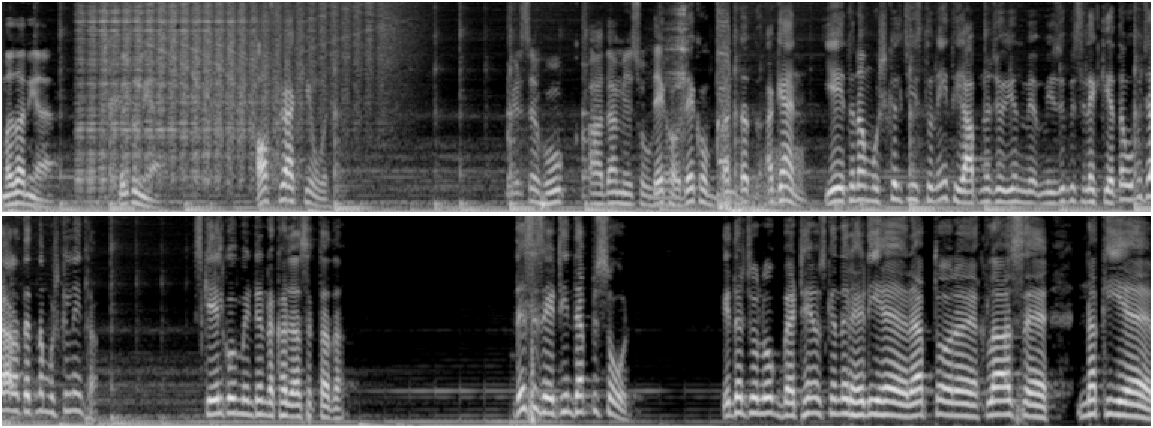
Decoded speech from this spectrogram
मज़ा नहीं आया। बिल्कुल नहीं आया। ऑफ़ ट्रैक क्यों हुए? मेरे से हुक आधा मिस हो गया। देखो देखो अगेन ये इतना मुश्किल चीज़ तो नहीं थी। आपने जो ये म्यूज़िक भी सिलेक्ट किया था वो भी जा रहा था इतना मुश्किल नहीं था। स्केल को भी मेंटेन रखा जा सकता था। दिस इज़ एटीन एपिसोड इधर जो लोग बैठे हैं, उसके अंदर हेडी है रैप्थोर है अखलास है, नकी है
